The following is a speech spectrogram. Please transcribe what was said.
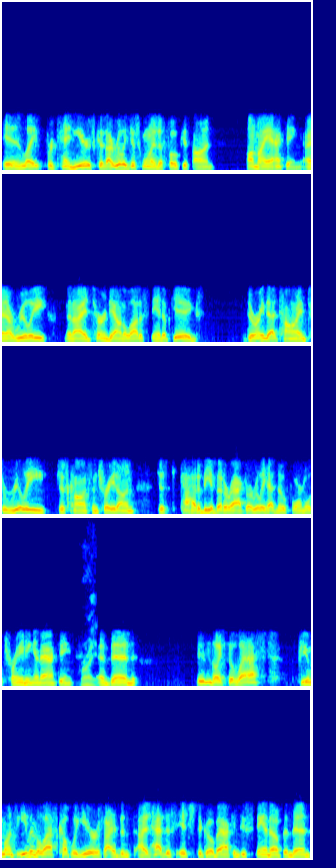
in like for 10 years because I really just wanted to focus on on my acting. And I really, and I had turned down a lot of stand up gigs during that time to really just concentrate on just how to be a better actor. I really had no formal training in acting. Right. And then in like the last few months, even the last couple of years, I had been, I had had this itch to go back and do stand up. And then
